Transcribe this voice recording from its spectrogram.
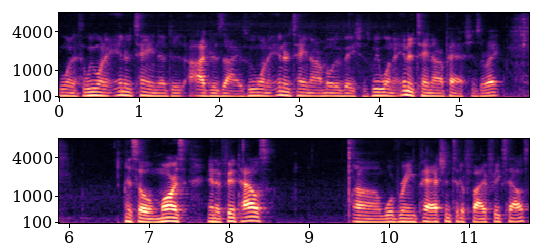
We want to, we want to entertain our desires. We want to entertain our motivations. We want to entertain our passions, right? And so Mars in the fifth house uh, will bring passion to the five fixed house,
